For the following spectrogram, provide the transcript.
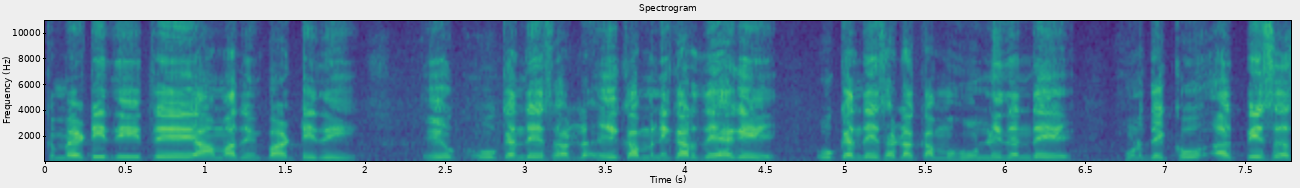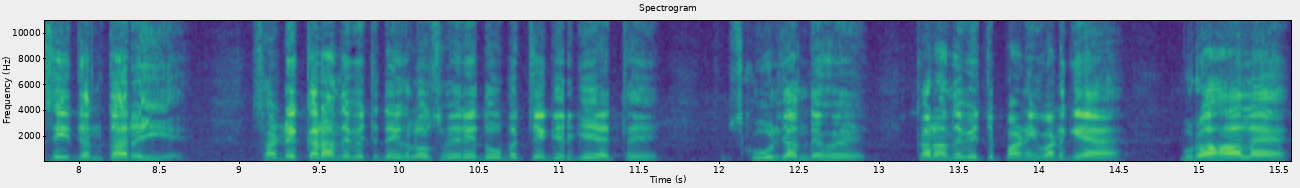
ਕਮੇਟੀ ਦੀ ਤੇ ਆਮ ਆਦਮੀ ਪਾਰਟੀ ਦੀ, ਇਹ ਉਹ ਕਹਿੰਦੇ ਸਾਡਾ, ਇਹ ਕੰਮ ਨਹੀਂ ਕਰਦੇ ਹੈਗੇ, ਉਹ ਕਹਿੰਦੇ ਸਾਡਾ ਕੰਮ ਹੋਣ ਨਹੀਂ ਦਿੰਦੇ। ਹੁਣ ਦੇਖੋ ਆਪਸ ਅਸੀਂ ਜਨਤਾ ਰਹੀ ਹੈ। ਸਾਡੇ ਘਰਾਂ ਦੇ ਵਿੱਚ ਦੇਖ ਲਓ, ਸਵੇਰੇ ਦੋ ਬੱਚੇ ਗਿਰ ਗਏ ਇੱਥੇ, ਸਕੂਲ ਜਾਂਦੇ ਹੋਏ। ਘਰਾਂ ਦੇ ਵਿੱਚ ਪਾਣੀ ਵੜ ਗਿਆ, ਬੁਰਾ ਹਾਲ ਹੈ।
